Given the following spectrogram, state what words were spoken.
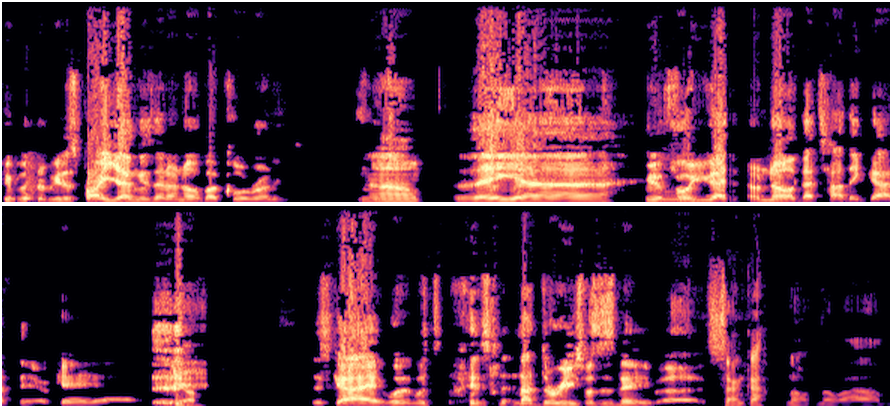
People, there's probably youngins that don't know about Cool Running. No, they uh, For you guys that don't know, that's how they got there. Okay, uh, you know, this guy, what, what's it's not Doris? What's his name? Uh, Sanka? No, no. Um,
